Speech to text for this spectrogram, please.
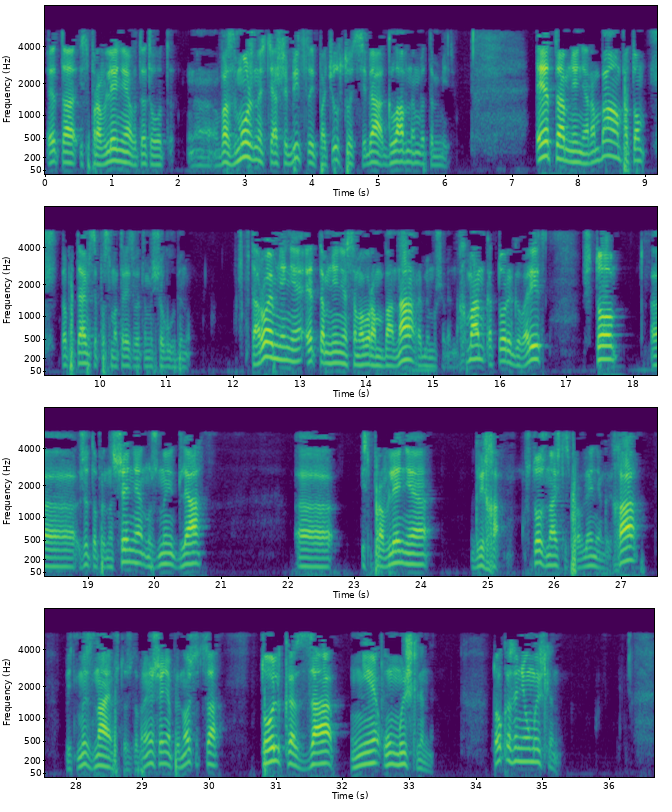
это исправление вот этой вот возможности ошибиться и почувствовать себя главным в этом мире. Это мнение Рамбама, потом попытаемся посмотреть в этом еще глубину. Второе мнение, это мнение самого Рамбана, Раби Мушавен Нахман, который говорит, что э, жертвоприношения нужны для э, исправления греха. Что значит исправление греха? Ведь мы знаем, что жертвоприношения приносятся только за неумышленное. Только за неумышленное.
